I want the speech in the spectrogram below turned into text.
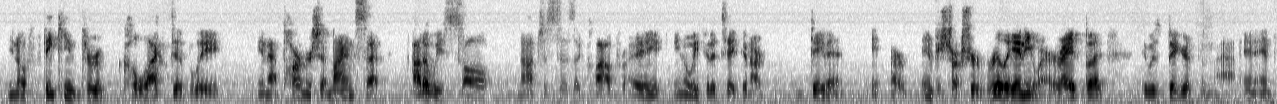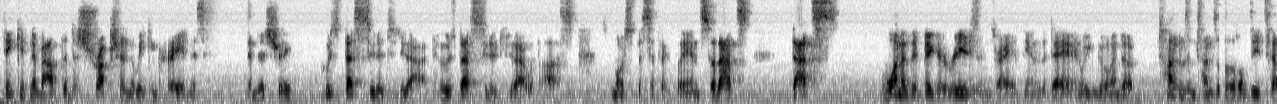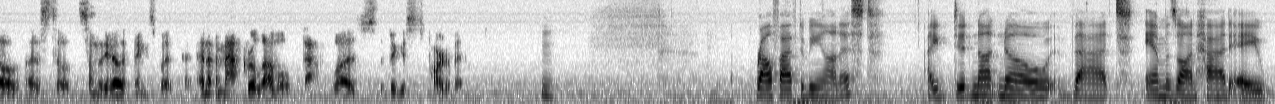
you know, thinking through collectively in that partnership mindset. How do we solve not just as a cloud, provider? Eh, you know, we could have taken our data, our infrastructure really anywhere, right? But it was bigger than that. And, and thinking about the disruption that we can create in this industry, who's best suited to do that? Who's best suited to do that with us more specifically? And so that's, that's one of the bigger reasons, right? At the end of the day, and we can go into tons and tons of little detail as to some of the other things, but at a macro level, that was the biggest part of it. Hmm. Ralph, I have to be honest. I did not know that Amazon had a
